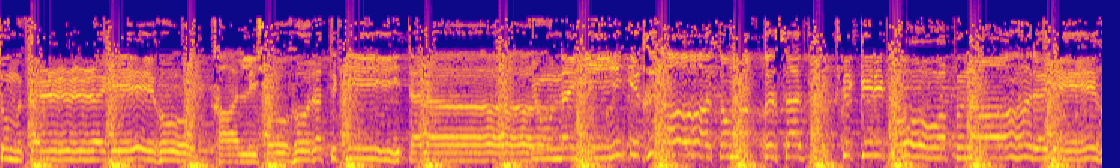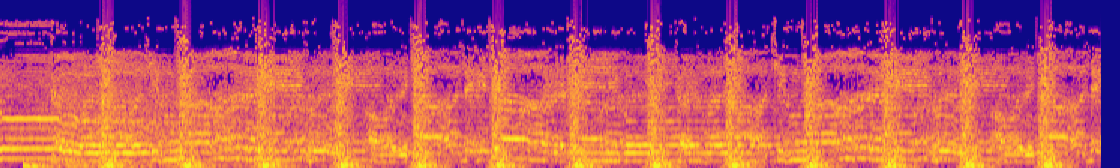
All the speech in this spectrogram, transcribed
تم کر رہے ہو خالی شہرت کی طرح کیوں نہیں اخلاص و مقصد فکر اپنا رہے ہو۔ اور کیا لے رہے ہو کربلا کیوں رہے ہو۔ اور کیا لے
